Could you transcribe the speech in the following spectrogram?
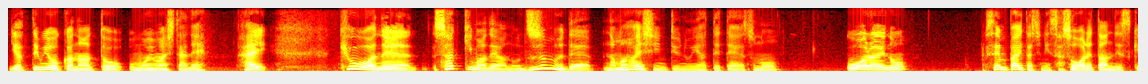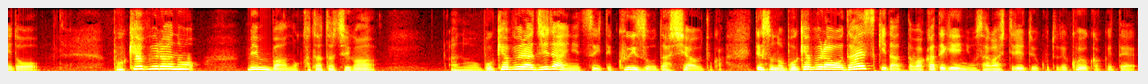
やってみようかなと思いましたね。はい。今日はね、さっきまであの、ズームで生配信っていうのをやってて、その、お笑いの先輩たちに誘われたんですけど、ボキャブラのメンバーの方たちが、あの、ボキャブラ時代についてクイズを出し合うとか、で、そのボキャブラを大好きだった若手芸人を探しているということで声をかけて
